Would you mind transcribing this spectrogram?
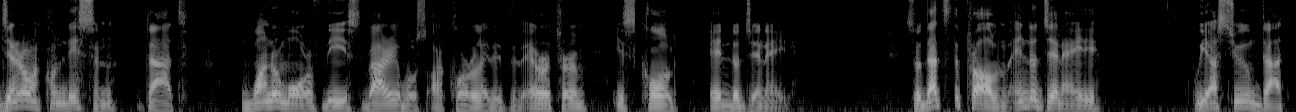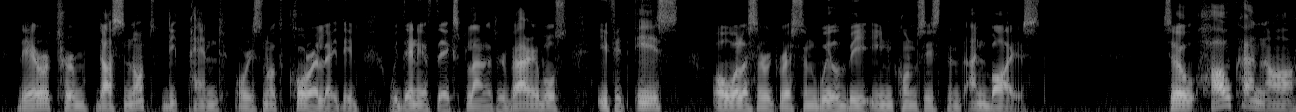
general condition that one or more of these variables are correlated to the error term is called endogeneity. So that's the problem. Endogeneity, we assume that the error term does not depend or is not correlated with any of the explanatory variables. If it is, OLS regression will be inconsistent and biased. So how can, uh,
